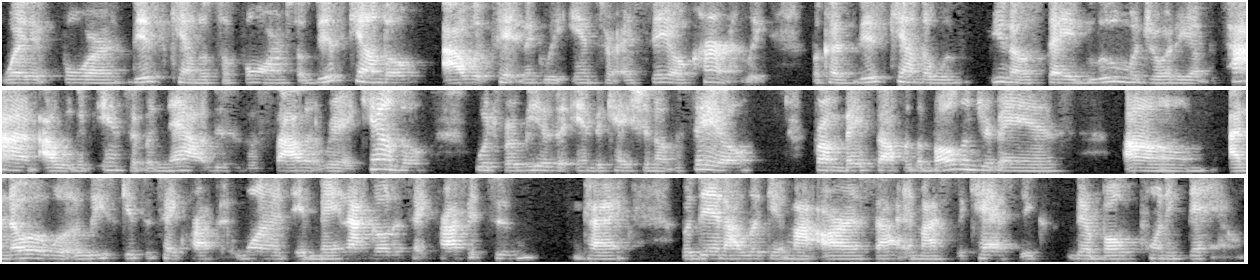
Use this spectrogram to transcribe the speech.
waited for this candle to form. So this candle, I would technically enter a sale currently because this candle was, you know, stayed blue majority of the time. I wouldn't have entered, but now this is a solid red candle, which for me is an indication of a sale from based off of the Bollinger Bands. Um, I know it will at least get to take profit one. It may not go to take profit two. Okay. But then I look at my RSI and my stochastics, they're both pointing down,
